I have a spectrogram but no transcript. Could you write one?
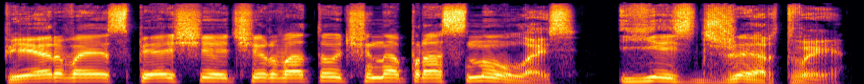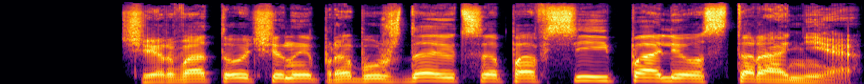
Первая спящая червоточина проснулась. Есть жертвы. Червоточины пробуждаются по всей палеостороне.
